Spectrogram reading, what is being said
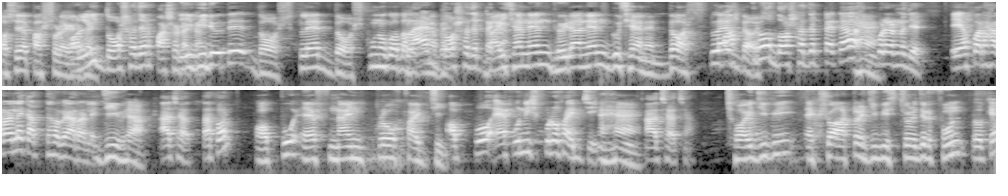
দশ হাজার পাঁচশো টাকা। অনলি দশ হাজার পাঁচশো এই টাকা। ভিডিওতে দশ ফ্ল্যাট দশ কোনো কথা না ভাই। 10,000 টাকা। বাইছা নেন ধৈরা নেন গুছিয়ে নেন দশ ফ্ল্যাট দশ। দশ হাজার টাকা হ্যাঁ। অপো রেনো এই অফার হারালে কাটতে হবে আড়ালে। জি ভাইয়া। আচ্ছা তারপর? Oppo F nine pro five G Oppo F উনিশ প্রো ফাইভ জি হ্যাঁ। আচ্ছা আচ্ছা। ছয় জিবি একশো আঠাশ জিবি স্টোরেজের ফোন ওকে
